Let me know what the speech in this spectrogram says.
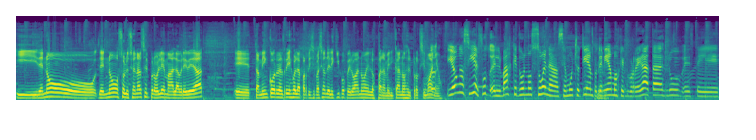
y de no, de no solucionarse el problema a la brevedad, eh, también corre el riesgo la participación del equipo peruano en los Panamericanos del próximo No, año. Y aún así el fútbol, el básquetbol no suena hace mucho tiempo. Claro. Teníamos que club regatas, club, este,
